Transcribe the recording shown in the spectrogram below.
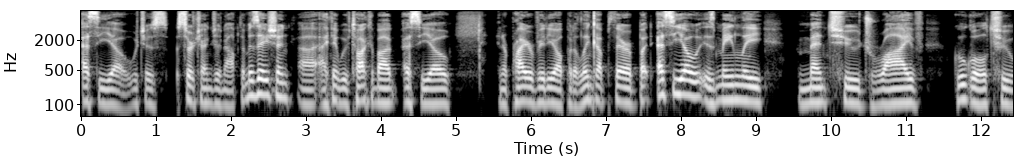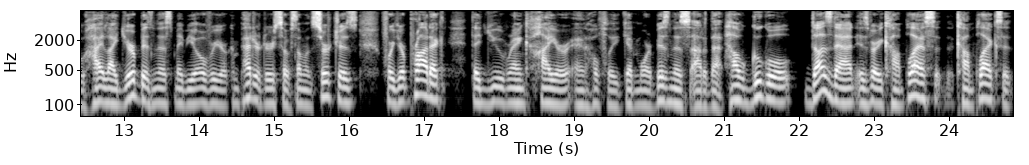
SEO, which is search engine optimization. Uh, I think we've talked about SEO in a prior video. I'll put a link up there, but SEO is mainly meant to drive Google to highlight your business maybe over your competitors. So if someone searches for your product, that you rank higher and hopefully get more business out of that. How Google does that is very complex. Complex. It,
